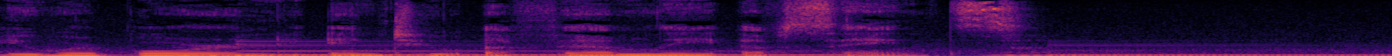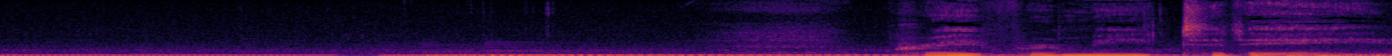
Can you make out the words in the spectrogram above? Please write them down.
You were born into a family of saints. Pray for me today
